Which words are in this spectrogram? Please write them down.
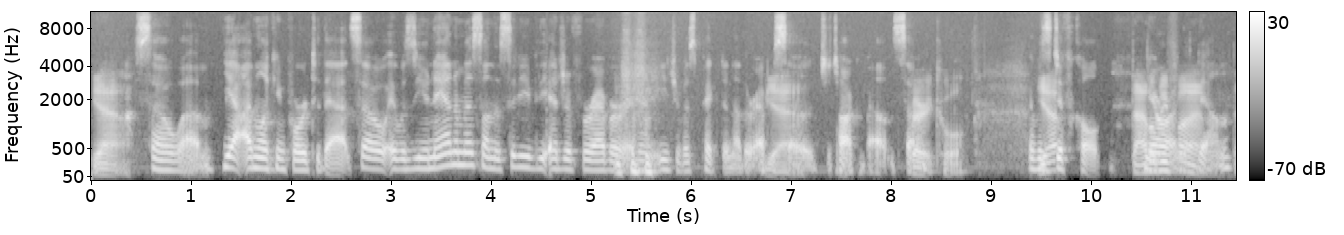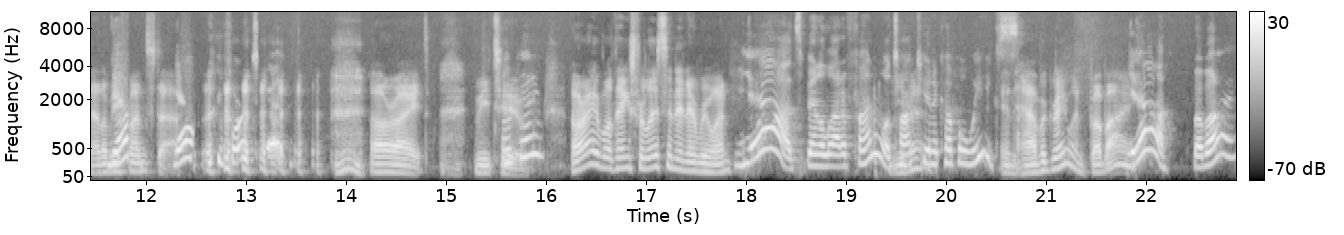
Yeah. So, um, yeah, I'm looking forward to that. So it was unanimous on the City of the Edge of Forever, and then each of us picked another episode to talk about. So Very cool. it was Yep. difficult. That'll be fun. down. That'll be Yep. fun stuff. Yeah, looking forward to it. All right. Me too. Okay. All right. Well, thanks for listening, everyone. Yeah, it's been a lot of fun. We'll talk to you in a couple weeks. And have a great one. Bye bye. yeah, bye bye.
